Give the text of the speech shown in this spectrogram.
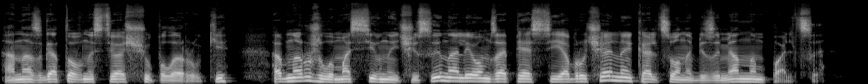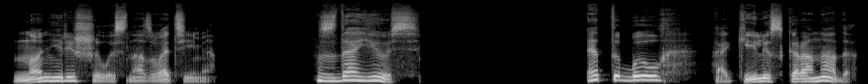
Она с готовностью ощупала руки, обнаружила массивные часы на левом запястье и обручальное кольцо на безымянном пальце, но не решилась назвать имя. «Сдаюсь». Это был Акилис Коронадо.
